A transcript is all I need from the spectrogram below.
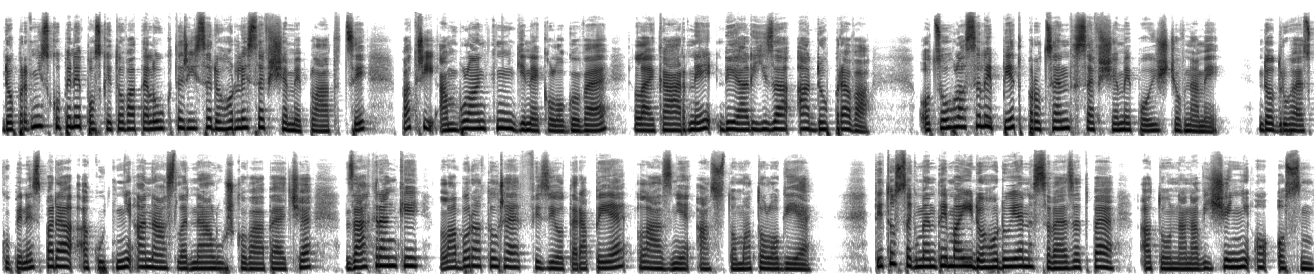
Do první skupiny poskytovatelů, kteří se dohodli se všemi plátci, patří ambulantní ginekologové, lékárny, dialýza a doprava. Odsouhlasili 5% se všemi pojišťovnami. Do druhé skupiny spadá akutní a následná lůžková péče, záchranky, laboratoře, fyzioterapie, lázně a stomatologie. Tyto segmenty mají dohodu jen s VZP, a to na navýšení o 8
